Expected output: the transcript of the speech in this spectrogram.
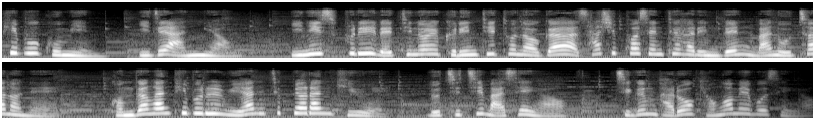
피부 고민. 이제 안녕. 이니스프리 레티놀 그린티 토너가 40% 할인된 15,000원에 건강한 피부를 위한 특별한 기회. 놓치지 마세요. 지금 바로 경험해보세요.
